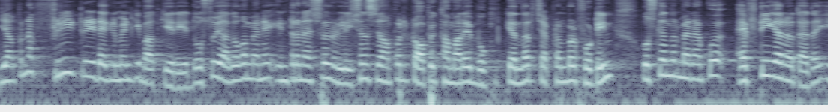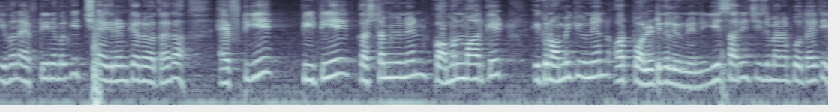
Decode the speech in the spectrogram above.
यहाँ पर ना फ्री ट्रेड एग्रीमेंट की बात की रही है। दोस्तों, याद होगा मैंने इंटरनेशनल रिलेशंस जहाँ पर टॉपिक था हमारे बुक के अंदर चैप्टर नंबर फोर्टीन उसके अंदर मैंने आपको एफ़ टी का बताया था। इवन एफ़ ने बल्कि छः एग्रीमेंट का बताया था। F T A PTA custom union common market economic union और पॉलिटिकल यूनियन ये सारी चीज़ें मैंने आपको बताई थी।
